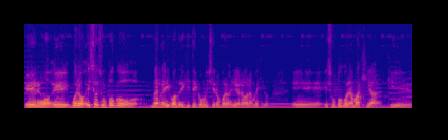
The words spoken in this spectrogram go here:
Eh, no, eh, bueno, eso es un poco. Me reí cuando dijiste cómo hicieron para venir a grabar a México. Eh, es un poco la magia que,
